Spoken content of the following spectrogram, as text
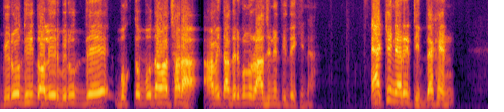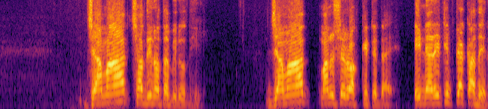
বিরোধী দলের বিরুদ্ধে বক্তব্য দেওয়া ছাড়া আমি তাদের কোনো রাজনীতি দেখি না। একই ন্যারেটিভ দেখেন, জামাত স্বাধীনতা বিরোধী, জামাত মানুষের রক কেটে দেয়। এই ন্যারেটিভটা কাদের?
